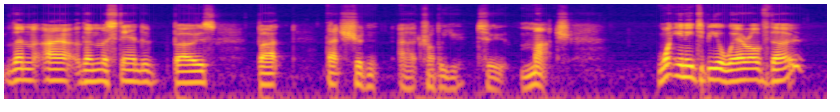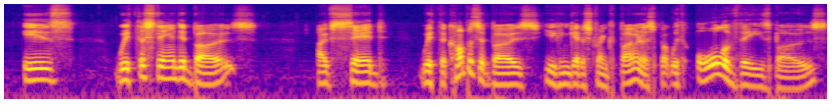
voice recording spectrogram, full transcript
than uh, than the standard bows, but that shouldn't uh, trouble you too much. What you need to be aware of, though, is with the standard bows, I've said with the composite bows you can get a strength bonus, but with all of these bows,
